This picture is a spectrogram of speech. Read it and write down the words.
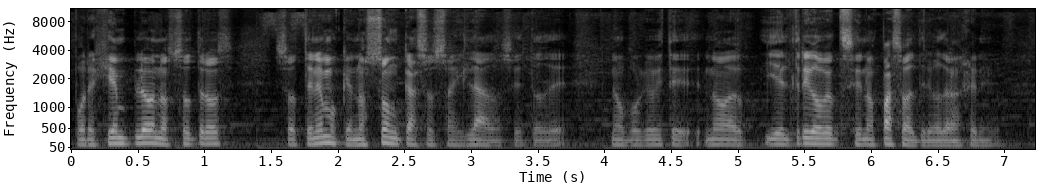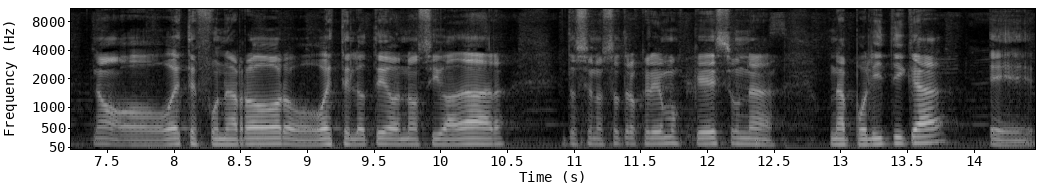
Por ejemplo, nosotros sostenemos que no son casos aislados esto de, no, porque viste, no, y el trigo se nos pasó al trigo transgénico. No, o este fue un error, o este loteo no se iba a dar. Entonces nosotros creemos que es una, una política eh,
